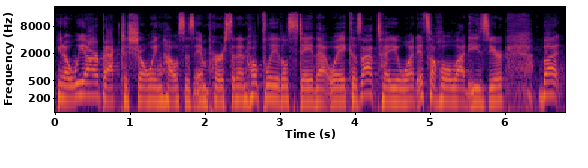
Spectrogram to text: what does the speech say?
you know, we are back to showing houses in person and hopefully it'll stay that way cuz I'll tell you what, it's a whole lot easier. But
